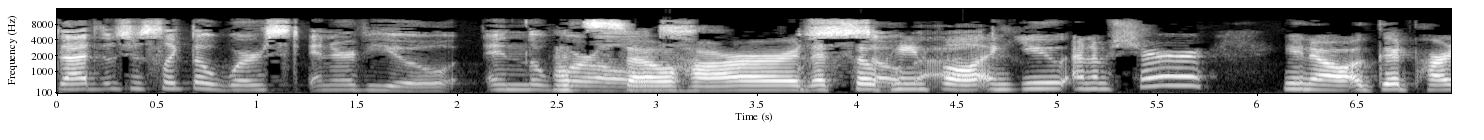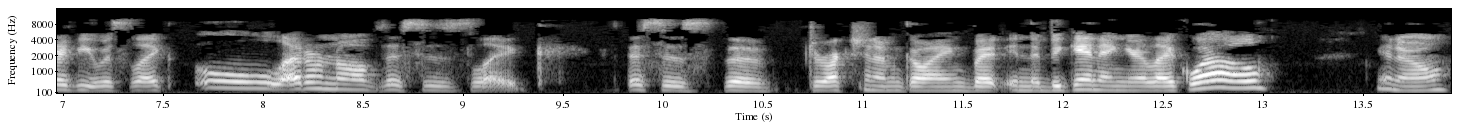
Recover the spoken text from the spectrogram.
that is just like the worst interview in the world. So hard. That's so, So painful. bad. And you and I'm sure, you know, a good part of you was like, "Oh, I don't know if this is like this is the direction I'm going." But in the beginning, you're like, "Well, you know,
